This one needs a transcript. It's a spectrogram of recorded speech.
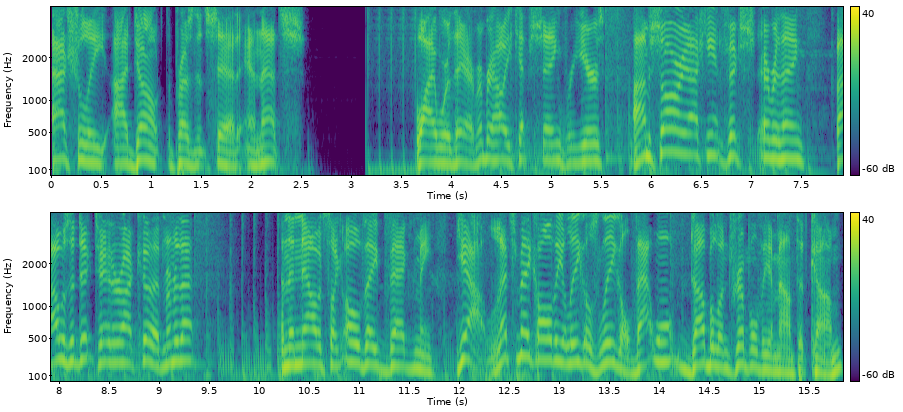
Actually, I don't, the president said, and that's why we're there. Remember how he kept saying for years, I'm sorry I can't fix everything. If I was a dictator, I could. Remember that? And then now it's like, oh, they begged me. Yeah, let's make all the illegals legal. That won't double and triple the amount that come.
